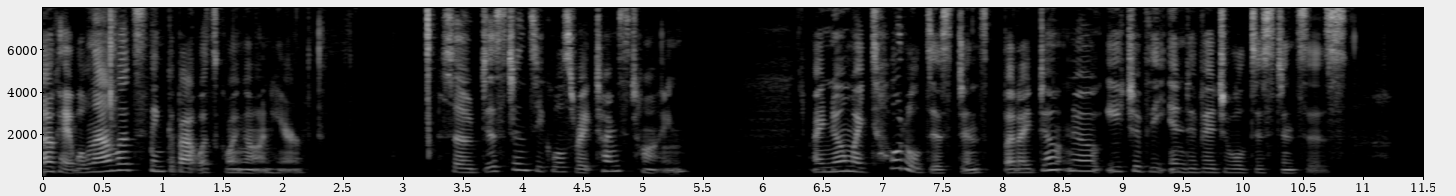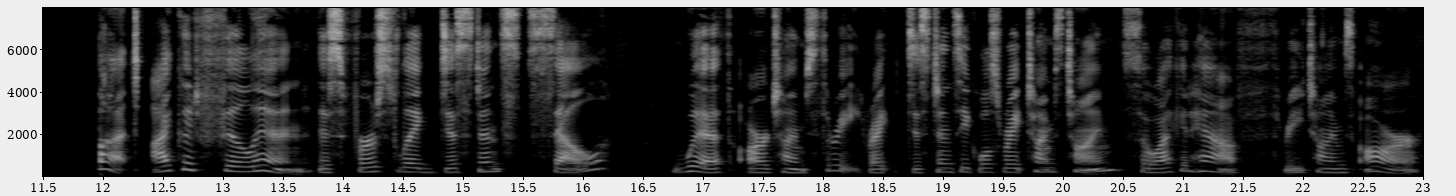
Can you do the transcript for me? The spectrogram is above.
Okay, well now let's think about what's going on here. So distance equals rate times time. I know my total distance, but I don't know each of the individual distances. But I could fill in this first leg distance cell with r times 3, right? Distance equals rate times time, so I could have 3 times r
